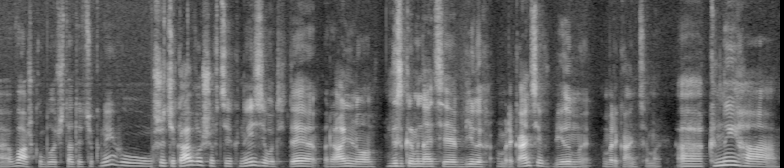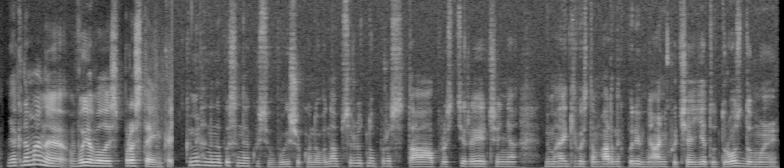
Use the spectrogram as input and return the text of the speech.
Е, Важко було читати цю книгу. Що цікаво, що в цій книзі от йде реально дискримінація білих американців білими американцями. Е, Книга, як на мене, виявилась простенька. Книга не написана якось вишукано, вона абсолютно проста, прості речення, немає якихось там гарних порівнянь, хоча є тут роздуми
